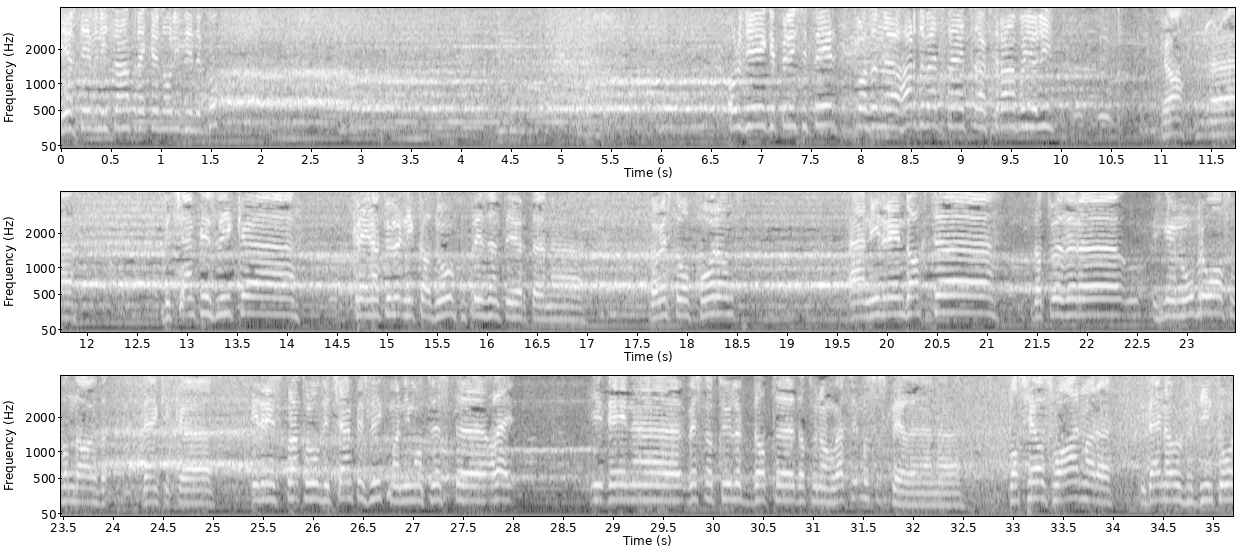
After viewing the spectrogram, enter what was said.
Eerst even iets aantrekken, Olivier de Kop. Olivier, gefeliciteerd. Het was een eh, harde wedstrijd achteraan voor jullie. Ja, eh, de Champions League krijg je natuurlijk niet cadeau gepresenteerd. En, eh, dat wisten we op voorhand. En iedereen dacht dat we er gingen overwalsen vandaag, denk ik. Iedereen sprak al over de Champions League, maar niemand wist... eh, iedereen eh, wist natuurlijk dat, eh, dat we nog een wedstrijd moesten spelen. En, het was heel zwaar, maar ik denk dat we verdiend door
